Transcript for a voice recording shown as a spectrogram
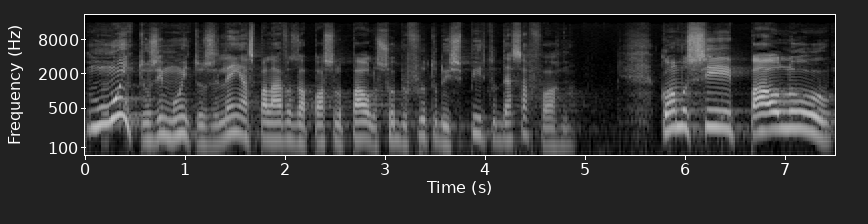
Muitos e muitos leem as palavras do apóstolo Paulo sobre o fruto do Espírito dessa forma. Como se Paulo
